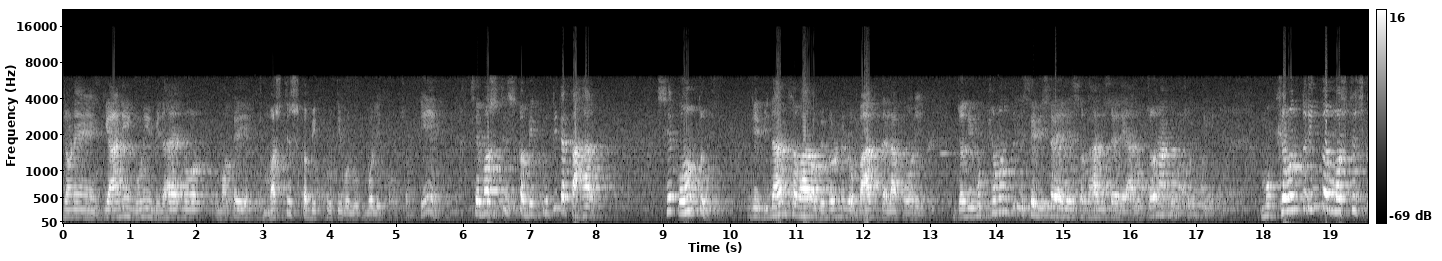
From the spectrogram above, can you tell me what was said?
जड़े ज्ञानी गुणी विधायक मत मस्तिष्क विकृति बोली कहते से मस्तिष्क विकृति कहार से कहतु जे विधानसभा बरणी बात देलापर जदि मुख्यमंत्री से विषय श्रद्धा विषय आलोचना कर मुख्यमंत्री मस्तिष्क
